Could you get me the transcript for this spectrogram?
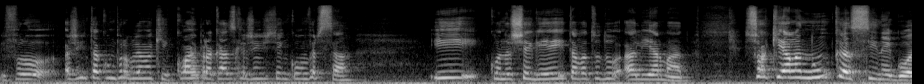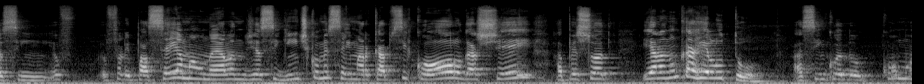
Ele falou: A gente tá com um problema aqui, corre para casa que a gente tem que conversar. E quando eu cheguei, tava tudo ali armado. Só que ela nunca se negou assim. Eu, eu falei, passei a mão nela no dia seguinte, comecei a marcar psicóloga, achei a pessoa. E ela nunca relutou. Assim, quando, como,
